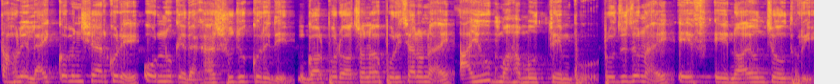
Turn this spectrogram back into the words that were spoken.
তাহলে লাইক, কমেন্ট, শেয়ার করে অন্যকে দেখার সুযোগ করে দিন। গল্প রচনা ও পরিচালনায় আয়ুব মাহমুদ টেম্পু। প্রযোজনায় এফ এ নয়ন চৌধুরী।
